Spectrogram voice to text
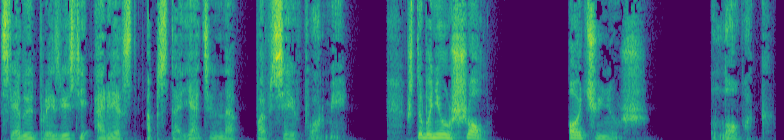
Следует произвести арест обстоятельно по всей форме. Чтобы не ушел. Очень уж ловок.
